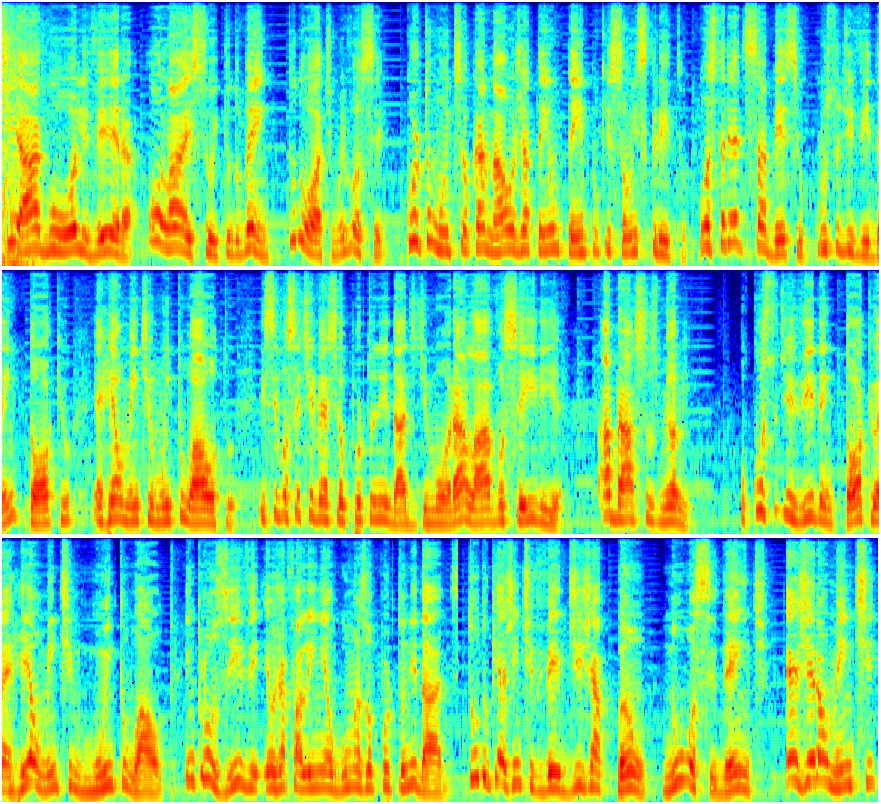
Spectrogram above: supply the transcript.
Tiago Oliveira, olá Isui, tudo bem? Tudo ótimo, e você? Curto muito seu canal, já tem um tempo que sou inscrito. Gostaria de saber se o custo de vida em Tóquio é realmente muito alto. E se você tivesse oportunidade de morar lá, você iria. Abraços, meu amigo. O custo de vida em Tóquio é realmente muito alto. Inclusive, eu já falei em algumas oportunidades. Tudo que a gente vê de Japão no ocidente é geralmente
